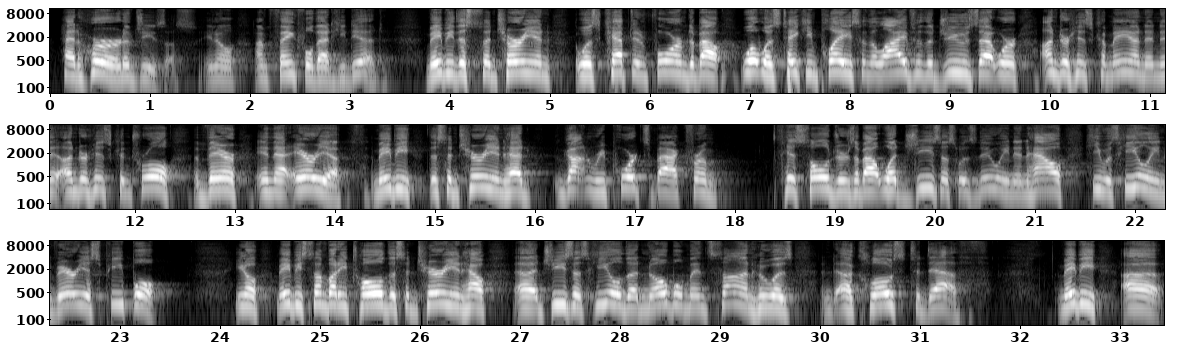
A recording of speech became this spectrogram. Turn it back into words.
had heard of Jesus. You know, I'm thankful that he did. Maybe the centurion was kept informed about what was taking place in the lives of the Jews that were under his command and under his control there in that area. Maybe the centurion had gotten reports back from his soldiers about what Jesus was doing and how he was healing various people. You know, maybe somebody told the centurion how uh, Jesus healed a nobleman's son who was uh, close to death. Maybe, uh,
